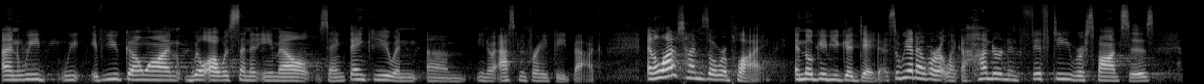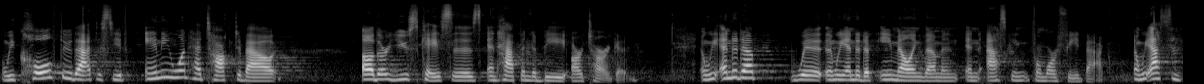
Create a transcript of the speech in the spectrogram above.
And we, we if you go on, we'll always send an email saying thank you and um, you know, asking for any feedback. And a lot of times they'll reply and they'll give you good data. So we had over like 150 responses, and we culled through that to see if anyone had talked about other use cases and happened to be our target. And we ended up with, and we ended up emailing them and, and asking for more feedback. And we asked them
